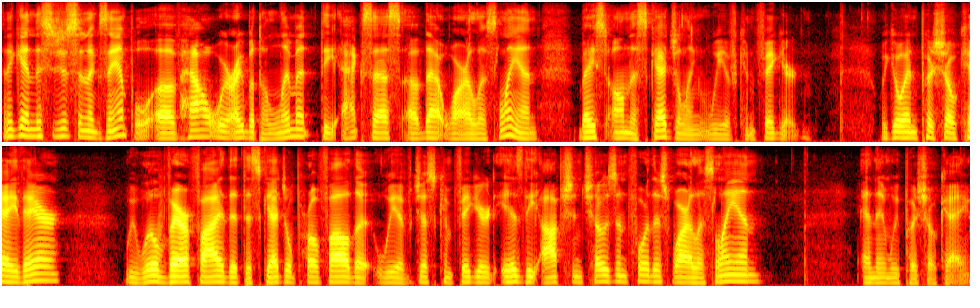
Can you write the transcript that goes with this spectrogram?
And again, this is just an example of how we're able to limit the access of that wireless LAN based on the scheduling we have configured. We go ahead and push OK there. We will verify that the schedule profile that we have just configured is the option chosen for this wireless LAN, and then we push OK.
